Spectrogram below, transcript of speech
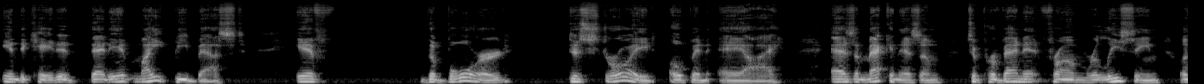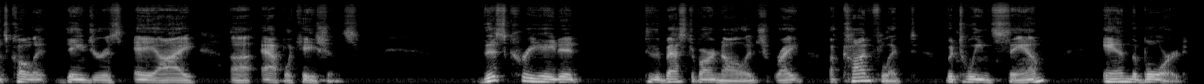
indicated that it might be best if the board destroyed OpenAI as a mechanism to prevent it from releasing, let's call it dangerous AI uh, applications. This created to the best of our knowledge, right, a conflict between Sam and the board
